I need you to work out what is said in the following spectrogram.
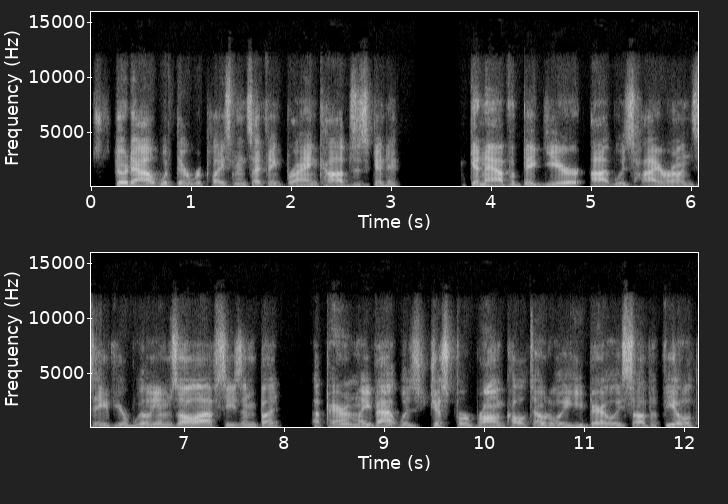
stood out with their replacements. I think Brian Cobbs is going to have a big year. I was higher on Xavier Williams all off season, but apparently that was just for wrong call totally. He barely saw the field.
